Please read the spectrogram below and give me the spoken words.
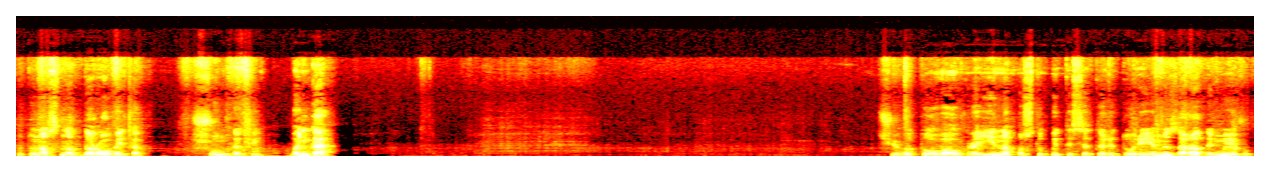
Тут у нас над дорогою так шум такий. Бонька. Чи готова Україна поступитися територіями заради миру?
